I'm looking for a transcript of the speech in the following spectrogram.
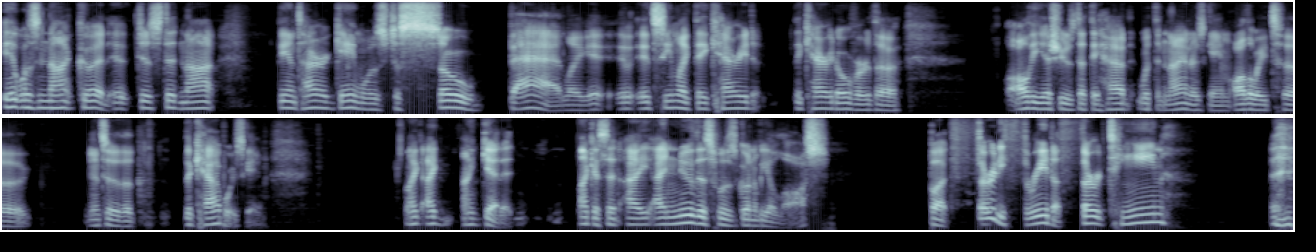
it was not good. It just did not. The entire game was just so bad. Like it, it, it seemed like they carried they carried over the all the issues that they had with the Niners game all the way to into the the Cowboys game. Like I I get it. Like I said, I I knew this was going to be a loss. But 33 to 13 oh,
